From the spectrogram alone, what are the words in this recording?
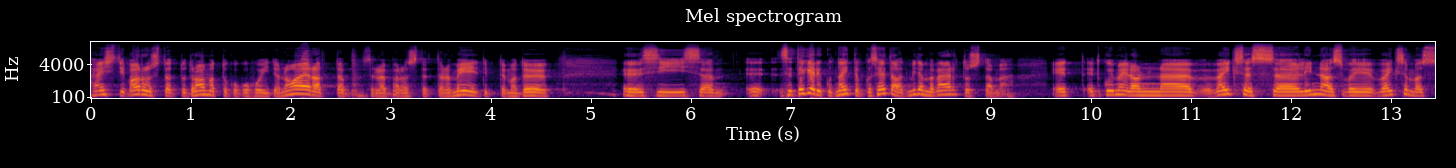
hästi varustatud, raamatukogu hoidja naeratab, sellepärast et talle meeldib tema töö, äh, siis see tegelikult näitab ka seda, et mida me väärtustame et, et kui meil on väikses linnas või väiksemas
